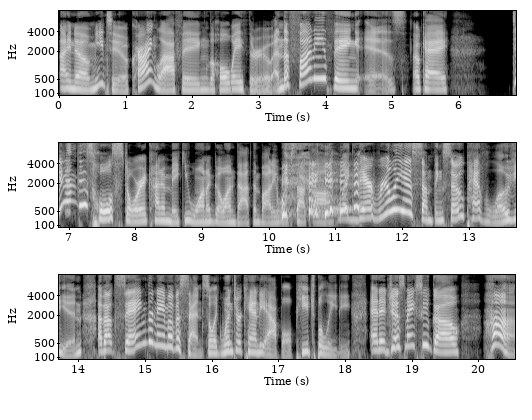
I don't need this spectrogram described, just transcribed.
I know, me too. Crying, laughing the whole way through. And the funny thing is, okay, didn't this whole story kind of make you want to go on bathandbodyworks.com? like, there really is something so Pavlovian about saying the name of a scent. So, like, winter candy apple, peach Bellini. And it just makes you go, huh,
